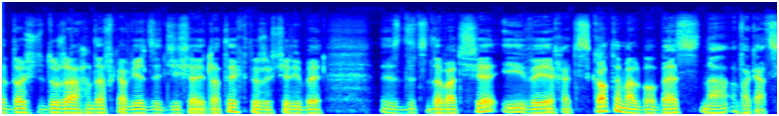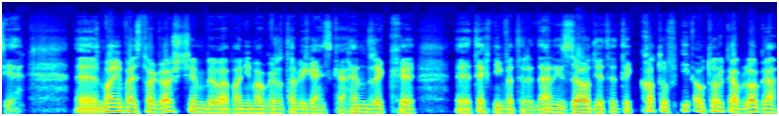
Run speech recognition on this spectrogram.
e, dość duża dawka wiedzy dzisiaj dla tych, którzy chcieliby zdecydować się i wyjechać z kotem albo bez na wakacje. E, moim Państwa gościem była pani Małgorzata Biegańska-Hendryk, e, technik weterynarii, zoodietetyk kotów i autorka bloga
